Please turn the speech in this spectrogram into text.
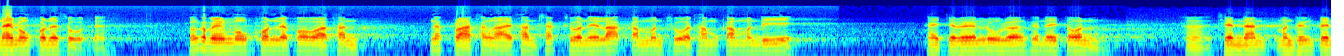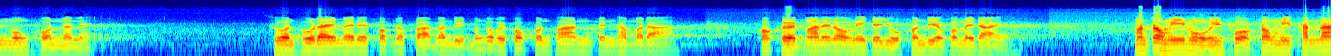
ในมงคลสูตรนะมันก็เป็นมงคลแหละเพราะว่าท่านนักปราชญ์ทั้งหลาย ท่านชักชวนให้ละกรรมมันชั่วทำกรรมมันดี ให้เจริญรุ่งเรืองขึ้นในตน เช่นนั้นมันถึงเป็นมงคลนั่นแหละส่วนผู้ใดไม่ได้คบนักปราชญ์บัณฑิต มันก็ไปคบคนพาลเป็นธรรมดา เพราะเกิดมาในโลกนี้จะอยู่คนเดียวก็ไม่ได้ มันต้องมีหมู่มีพวก ต้องมีคณะ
